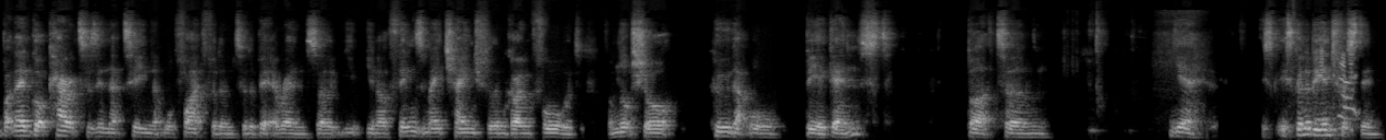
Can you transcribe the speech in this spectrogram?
But they've got characters in that team that will fight for them to the bitter end. So you, you know things may change for them going forward. I'm not sure who that will be against, but um, yeah, it's, it's going to be interesting.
